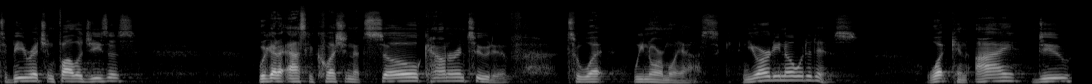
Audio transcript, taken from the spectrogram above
To be rich and follow Jesus, we got to ask a question that's so counterintuitive to what we normally ask. And you already know what it is. What can I do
